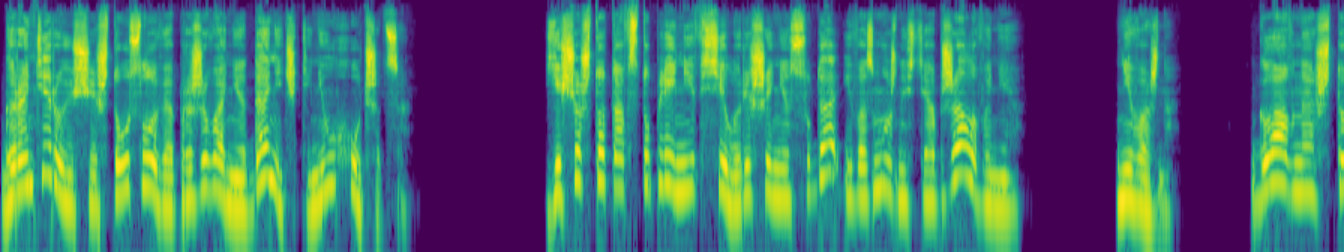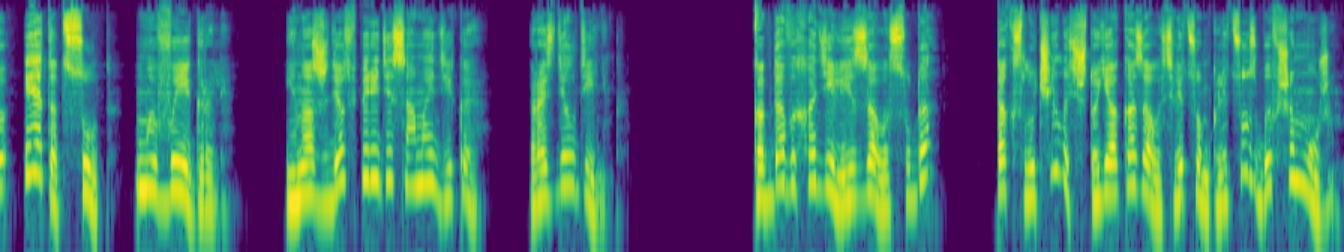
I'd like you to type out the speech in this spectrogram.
гарантирующие, что условия проживания Данечки не ухудшатся. Еще что-то о вступлении в силу решения суда и возможности обжалования — неважно. Главное, что этот суд мы выиграли. И нас ждет впереди самое дикое — раздел денег. Когда выходили из зала суда, так случилось, что я оказалась лицом к лицу с бывшим мужем.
